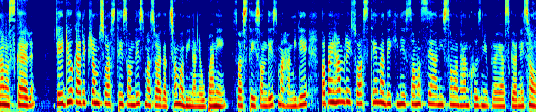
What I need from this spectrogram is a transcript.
नमस्कार। रेडियो कार्यक्रम स्वास्थ्य सन्देशमा स्वागत छ म बिना नेउपाने। स्वास्थ्य सन्देशमा हामीले तपाईँ हाम्रै स्वास्थ्यमा देखिने समस्या अनि समाधान खोज्ने प्रयास गर्नेछौँ।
